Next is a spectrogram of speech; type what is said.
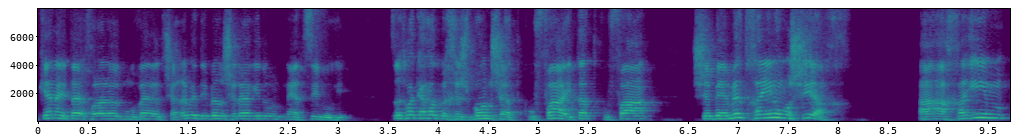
כן הייתה יכולה להיות מובנת, כשהרבא דיבר שלא יגידו מפני הציווי, צריך לקחת בחשבון שהתקופה הייתה תקופה שבאמת חיינו משיח. החיים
